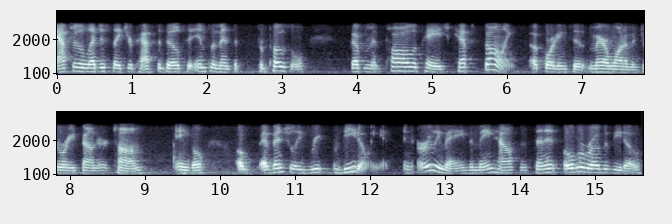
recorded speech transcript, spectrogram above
after the legislature passed a bill to implement the proposal, Government Paul LePage kept stalling, according to marijuana majority founder Tom Angell, eventually re- vetoing it. In early May, the Maine House and Senate overrode the veto,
